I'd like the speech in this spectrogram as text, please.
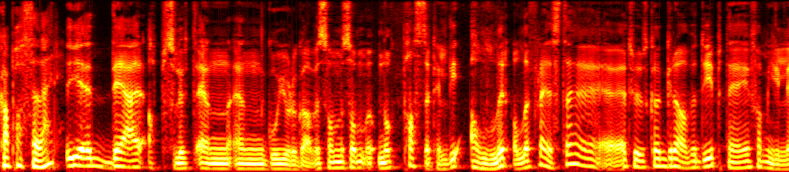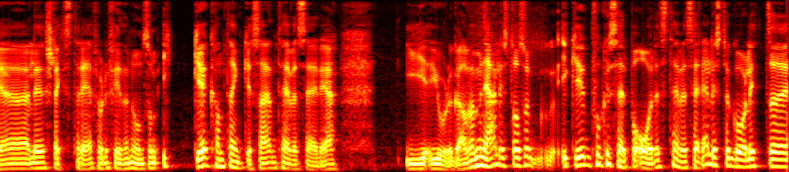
hva passer der? Det er absolutt en, en god julegave som, som nok passer til de aller aller fleste. Jeg tror du skal grave dypt ned i familie- eller slektstreet før du finner noen som ikke kan tenke seg en TV-serie i julegave. Men jeg har lyst til å ikke fokusere på årets TV-serie. Jeg har lyst til å gå litt eh,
